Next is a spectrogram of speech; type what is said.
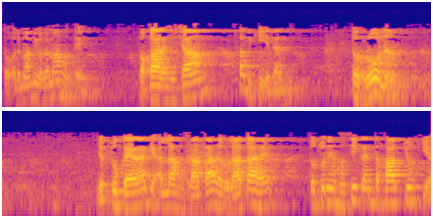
تو علماء بھی علماء ہوتے ہیں۔ فقال شام سب کی ادن تو رو نا۔ جب تو کہہ رہا ہے کہ اللہ ہنساتا ہے، رلاتا ہے، تو نے ہنسی کا انتخاب کیوں کیا؟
